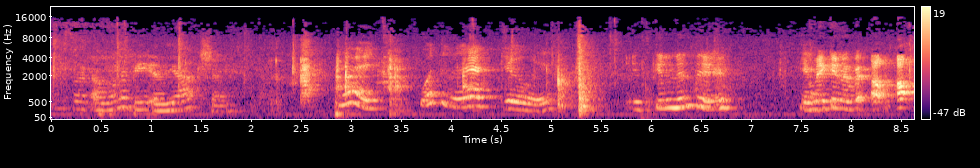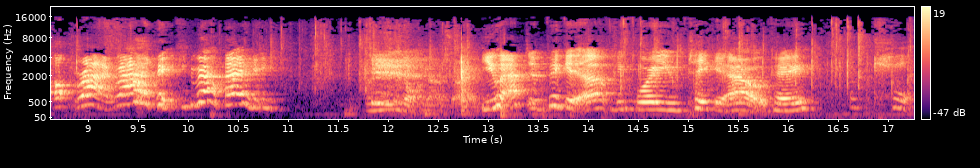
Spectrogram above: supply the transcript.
He's like, I want to be in the action. Wait, what is that doing? It's getting in there. You're making a. Oh, oh, oh, right, right, right. You now. You have to pick it up before you take it out, okay? Okay.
